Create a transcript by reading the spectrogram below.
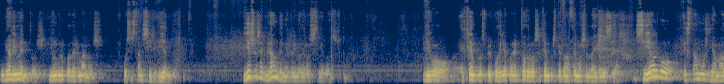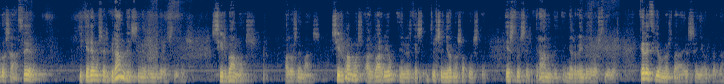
de alimentos y un grupo de hermanos pues están sirviendo. Y eso es el grande en el reino de los cielos. Digo ejemplos, pero podría poner todos los ejemplos que conocemos en la iglesia. Si algo estamos llamados a hacer y queremos ser grandes en el reino de los cielos, sirvamos a los demás, sirvamos al barrio en el que el Señor nos ha puesto. Esto es ser grande en el reino de los cielos. ¿Qué lección nos da el Señor, verdad?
